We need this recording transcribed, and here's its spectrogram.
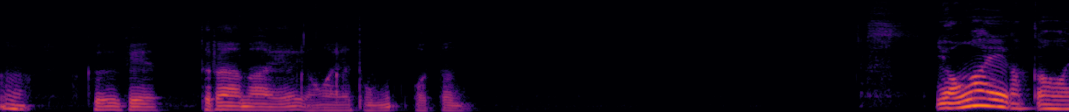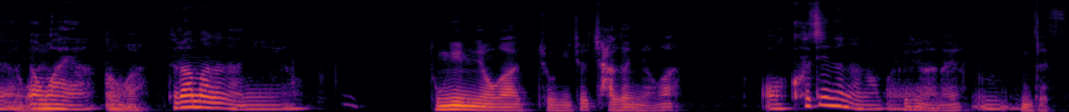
응. 그게 드라마예요, 영화예요, 동, 어떤? 영화에 가까워요. 영화야. 어. 영화. 드라마는 아니에요. 독립 영화 쪽이죠? 작은 영화? 어, 크지는 않아 보여요. 그러진 않아요? 음. 음, 됐어.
